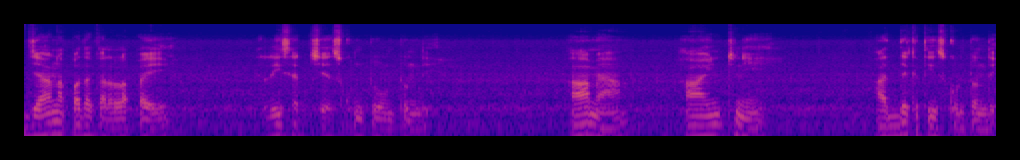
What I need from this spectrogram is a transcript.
జానపద కళలపై రీసెర్చ్ చేసుకుంటూ ఉంటుంది. ఆమె ఆ ఇంటిని అద్దెకి తీసుకుంటుంది.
